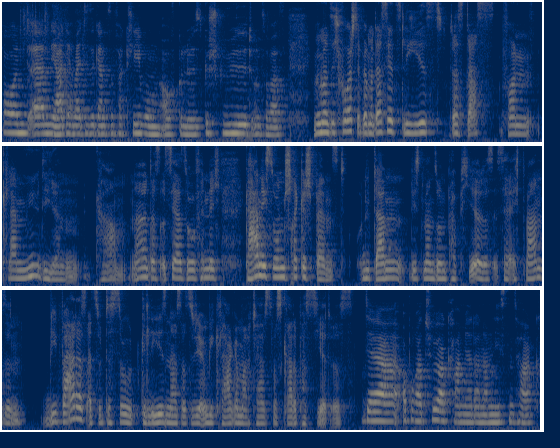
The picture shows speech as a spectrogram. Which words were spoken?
Und ähm, ja, die haben halt diese ganzen Verklebungen aufgelöst, gespült und sowas. Wenn man sich vorstellt, wenn man das jetzt liest, dass das von Chlamydien kam, ne? das ist ja so, finde ich, gar nicht so ein Schreckgespenst. Und dann liest man so ein Papier, das ist ja echt Wahnsinn. Wie war das, als du das so gelesen hast, als du dir irgendwie klar gemacht hast, was gerade passiert ist? Der Operateur kam ja dann am nächsten Tag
